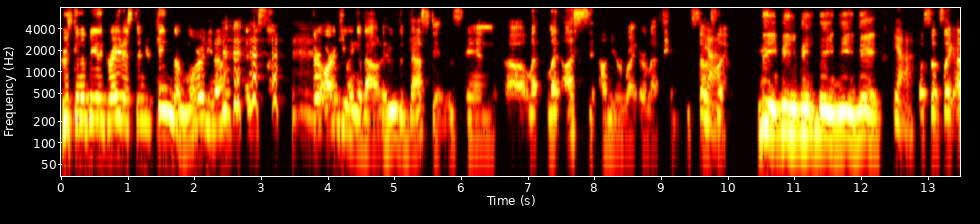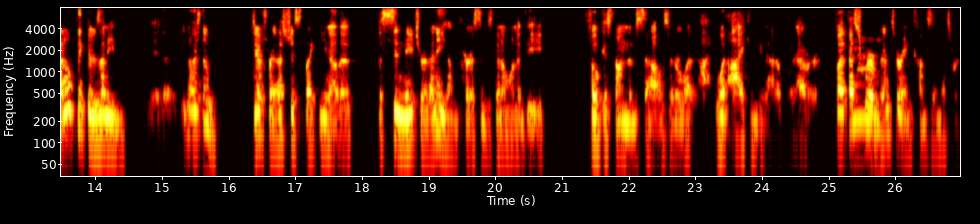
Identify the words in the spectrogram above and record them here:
who's going to be the greatest in your kingdom, Lord? You know, and it's like, they're arguing about who the best is, and uh, let let us sit on your right or left hand. So it's like me, me, me, me, me, me. yeah. So it's like I don't think there's any, you know, there's no different. That's just like you know the the sin nature of any young person is going to want to be focused on themselves or what I, what I can get out of whatever. But that's where mentoring comes in. That's where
